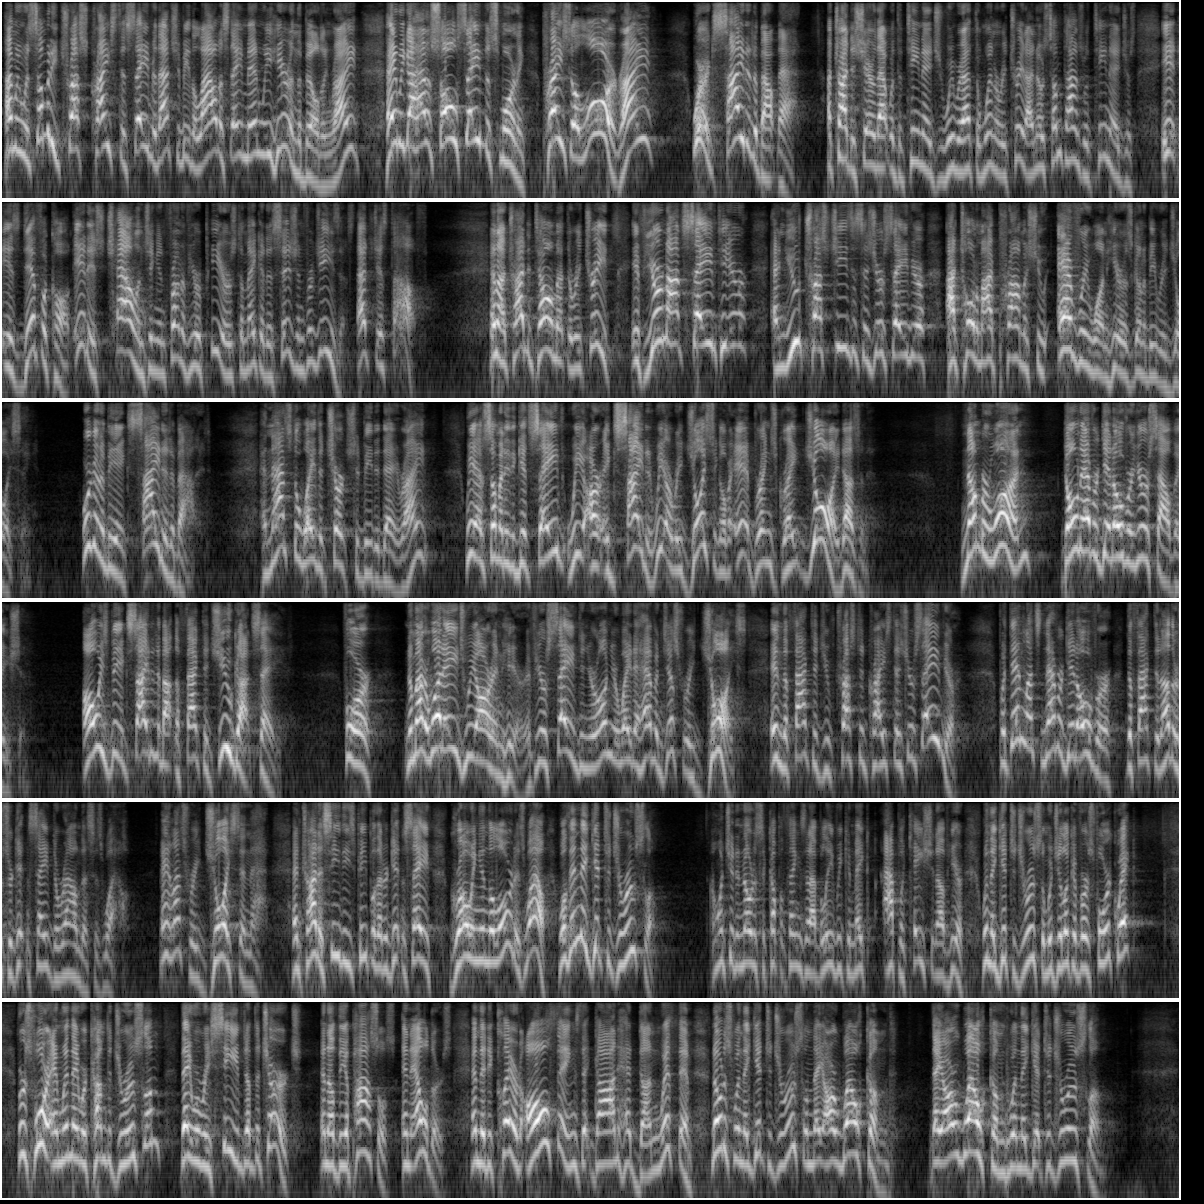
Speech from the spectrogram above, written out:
I mean, when somebody trusts Christ as Savior, that should be the loudest amen we hear in the building, right? Hey, we got had a soul saved this morning. Praise the Lord, right? We're excited about that. I tried to share that with the teenagers. We were at the winter retreat. I know sometimes with teenagers, it is difficult, it is challenging in front of your peers to make a decision for Jesus. That's just tough. And I tried to tell them at the retreat if you're not saved here and you trust Jesus as your Savior, I told them, I promise you, everyone here is going to be rejoicing. We're going to be excited about it. And that's the way the church should be today, right? We have somebody that gets saved, we are excited, we are rejoicing over it, it brings great joy, doesn't it? Number one, don't ever get over your salvation. Always be excited about the fact that you got saved. For no matter what age we are in here, if you're saved and you're on your way to heaven, just rejoice in the fact that you've trusted Christ as your Savior. But then let's never get over the fact that others are getting saved around us as well. Man, let's rejoice in that and try to see these people that are getting saved growing in the Lord as well. Well, then they get to Jerusalem. I want you to notice a couple things that I believe we can make application of here. When they get to Jerusalem, would you look at verse 4 quick? Verse 4 And when they were come to Jerusalem, they were received of the church and of the apostles and elders, and they declared all things that God had done with them. Notice when they get to Jerusalem, they are welcomed. They are welcomed when they get to Jerusalem.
